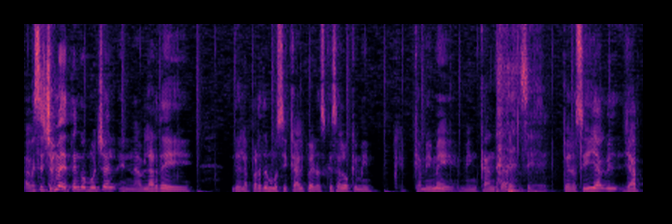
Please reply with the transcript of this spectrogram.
A veces yo me detengo mucho en hablar de, de la parte musical, pero es que es algo que, me, que, a mí me, encanta. Pero sí, ya, ya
